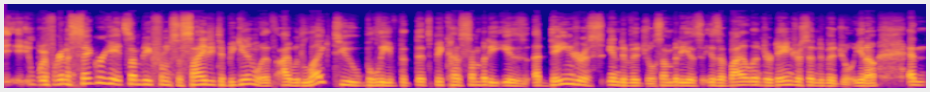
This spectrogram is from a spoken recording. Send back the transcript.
if we're going to segregate somebody from society to begin with, I would like to believe that that's because somebody is a dangerous individual, somebody is, is a violent or dangerous individual, you know, and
